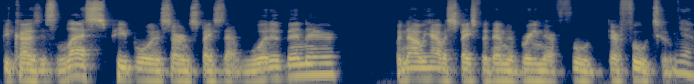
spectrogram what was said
because it's less people in certain spaces that would have been there. But now we have a space for them to bring their food, their food to. Yeah.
